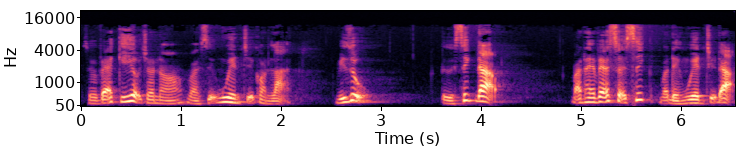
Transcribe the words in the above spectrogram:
rồi vẽ ký hiệu cho nó và giữ nguyên chữ còn lại. Ví dụ, từ xích đạo, bạn hãy vẽ sợi xích và để nguyên chữ đạo.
